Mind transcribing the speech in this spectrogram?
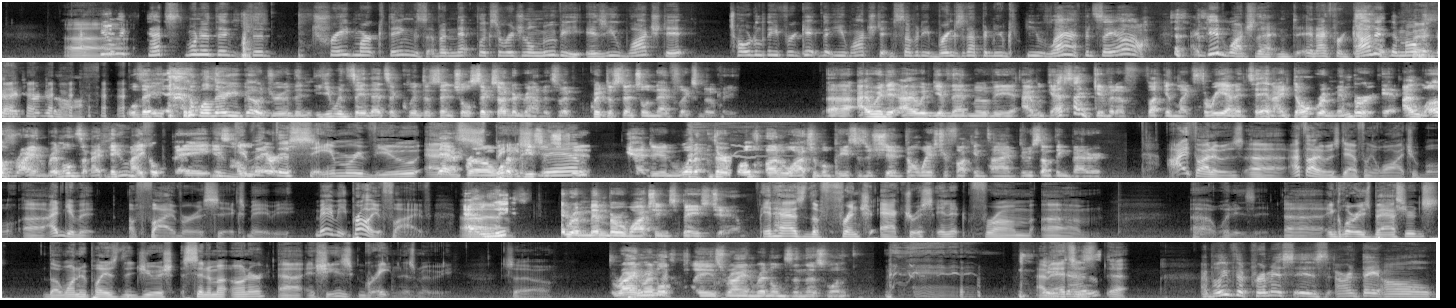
Uh, I feel like that's one of the the trademark things of a Netflix original movie is you watched it totally forget that you watched it, and somebody brings it up, and you you laugh and say, "Oh, I did watch that," and and I forgot it the moment that I turned it off. Well, there, you, well, there you go, Drew. Then you would say that's a quintessential Six Underground. It's a quintessential Netflix movie. Uh, I would, I would give that movie. I would guess I'd give it a fucking like three out of ten. I don't remember it. I love Ryan Reynolds, and I think You- Michael Bay You is give it the same review as Yeah, bro, what a Space piece Jam? of shit. Yeah, dude. What? They're both unwatchable pieces of shit. Don't waste your fucking time. Do something better. I thought it was. Uh, I thought it was definitely watchable. Uh, I'd give it a five or a six, maybe, maybe, probably a five. At Uh, least I remember watching Space Jam. it has the French actress in it from um, uh, what is it? Uh, Inglourious Basterds, the one who plays the Jewish cinema owner, uh, and she's great in this movie. So Ryan Reynolds plays Ryan Reynolds in this one. I mean, He that's does? just yeah. I believe the premise is, aren't they all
